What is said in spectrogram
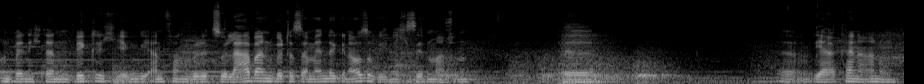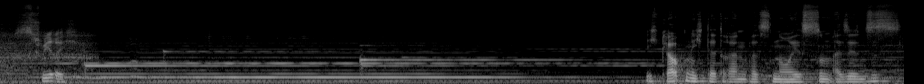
Und wenn ich dann wirklich irgendwie anfangen würde zu labern, wird das am Ende genauso wenig Sinn machen. Äh, äh, ja, keine Ahnung, das ist schwierig. Ich glaube nicht daran, was Neues zum. Also ist,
